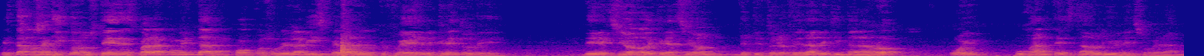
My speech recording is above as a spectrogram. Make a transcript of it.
Estamos aquí con ustedes para comentar un poco sobre la víspera de lo que fue el decreto de, de elección o de creación del territorio federal de Quintana Roo, hoy pujante Estado Libre y Soberano.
